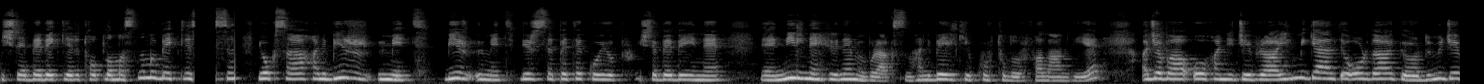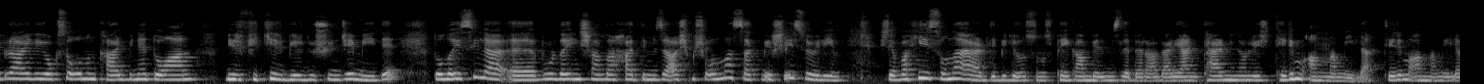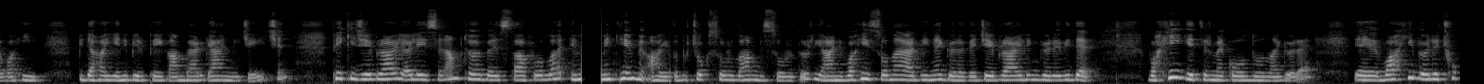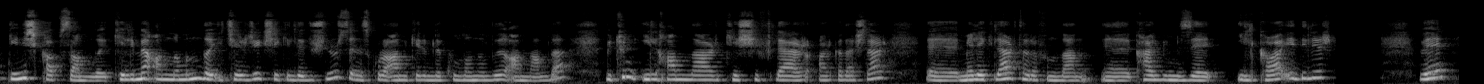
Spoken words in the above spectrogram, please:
işte bebekleri toplamasını mı beklesin? Yoksa hani bir ümit bir ümit bir sepete koyup işte bebeğine e, Nil nehrine mi bıraksın hani belki kurtulur falan diye. Acaba o hani Cebrail mi geldi orada gördü mü Cebrail'i yoksa onun kalbine doğan bir fikir bir düşünce miydi? Dolayısıyla e, burada inşallah haddimizi aşmış olmazsak bir şey söyleyeyim. İşte vahiy sona erdi biliyorsunuz peygamberimizle beraber yani terminoloji terim anlamıyla terim anlamıyla vahiy bir daha yeni bir peygamber gelmeyeceği için. Peki Cebrail aleyhisselam tövbe estağfurullah Mekke'ye mi ayrıldı? Bu çok sorulan bir sorudur. Yani vahiy sona erdiğine göre ve Cebrail'in görevi de vahiy getirmek olduğuna göre e, vahiy böyle çok geniş kapsamlı kelime anlamını da içerecek şekilde düşünürseniz Kur'an-ı Kerim'de kullanıldığı anlamda bütün ilhamlar, keşifler arkadaşlar e, melekler tarafından e, kalbimize ilka edilir ve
